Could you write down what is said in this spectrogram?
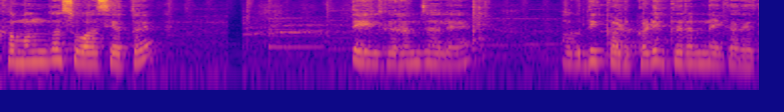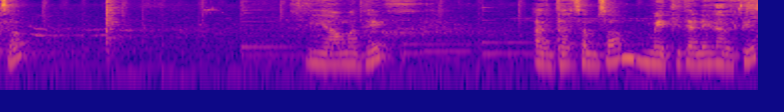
खमंग सुवास येतोय. तेल गरम झालं आहे अगदी कडकडीत गरम नाही करायचं. यामध्ये अर्धा चमचा मेथी दाणे घालते.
